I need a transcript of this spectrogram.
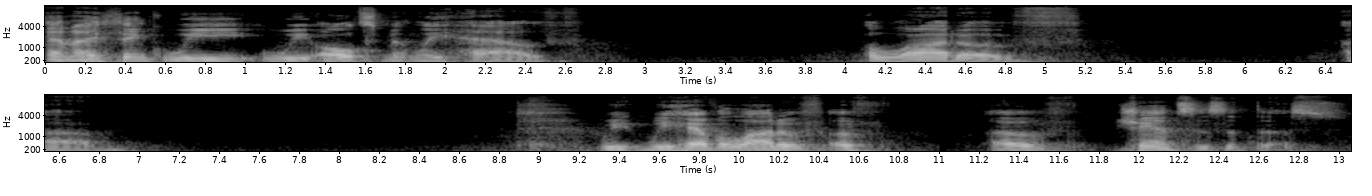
And I think we, we ultimately have a lot of, um, we, we have a lot of, of, of chances at this.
